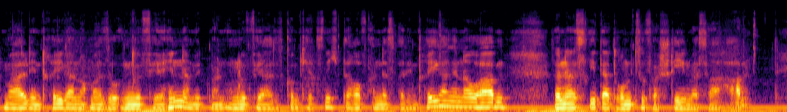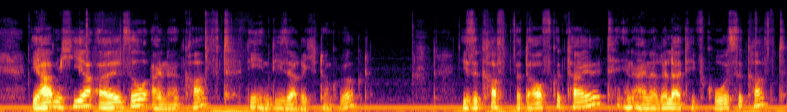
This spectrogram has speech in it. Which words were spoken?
ich mal den Träger nochmal so ungefähr hin, damit man ungefähr, also es kommt jetzt nicht darauf an, dass wir den Träger genau haben, sondern es geht darum zu verstehen, was wir haben. Wir haben hier also eine Kraft, die in dieser Richtung wirkt. Diese Kraft wird aufgeteilt in eine relativ große Kraft,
